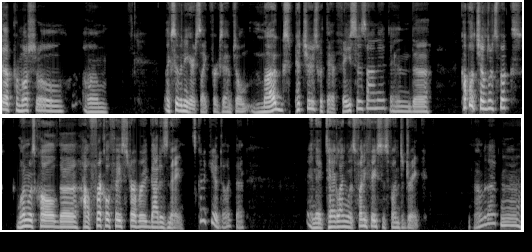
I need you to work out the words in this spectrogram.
uh, promotional, um, like souvenirs, like for example, mugs, pictures with their faces on it, and uh, a couple of children's books one was called uh, How Freckle Faced Strawberry Got His Name. It's kind of cute. I like that. And their tagline was Funny Face is Fun to Drink. Remember that? Yeah.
